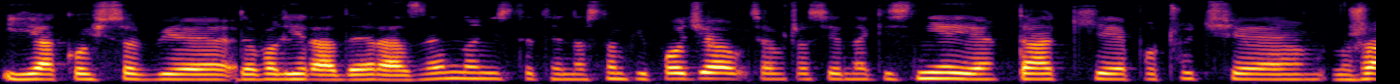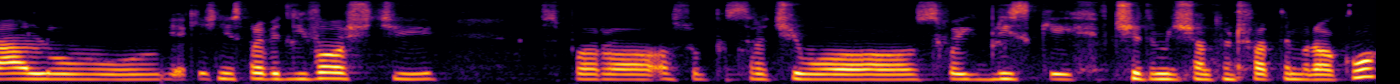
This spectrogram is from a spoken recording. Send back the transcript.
i jakoś sobie dawali radę razem. No niestety nastąpi podział, cały czas jednak istnieje takie poczucie żalu, jakiejś niesprawiedliwości. Sporo osób straciło swoich bliskich w 1974 roku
